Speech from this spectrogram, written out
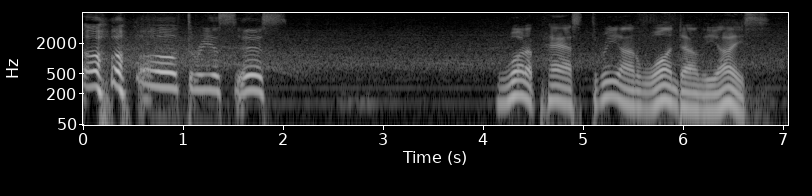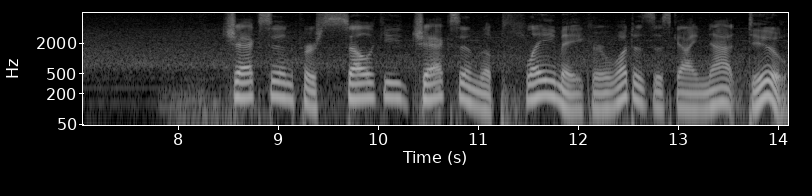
Oh, oh, three assists. What a pass. Three on one down the ice. Jackson for Selke. Jackson, the playmaker. What does this guy not do?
